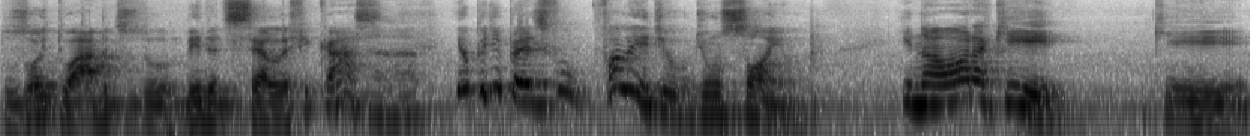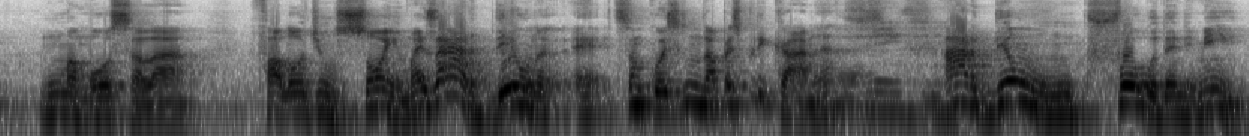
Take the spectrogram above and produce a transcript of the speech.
dos oito hábitos do líder de célula eficaz, uhum. e eu pedi para eles, falei de, de um sonho. E na hora que, que uma moça lá falou de um sonho, mas ardeu, né? é, são coisas que não dá para explicar, né? Sim, sim. Ardeu um, um fogo dentro de mim.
